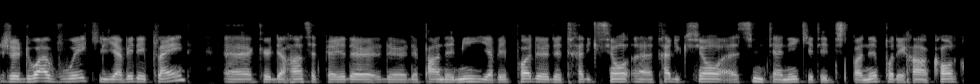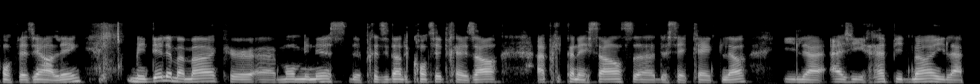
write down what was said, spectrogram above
je dois avouer qu'il y avait des plaintes euh, que durant cette période de, de, de, pandémie, il n'y avait pas de, de traduction, euh, traduction euh, simultanée qui était disponible pour des rencontres qu'on faisait en ligne. Mais dès le moment que euh, mon ministre, le président du Conseil de Trésor, a pris connaissance de ces plaintes-là, il a agi rapidement. Il a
